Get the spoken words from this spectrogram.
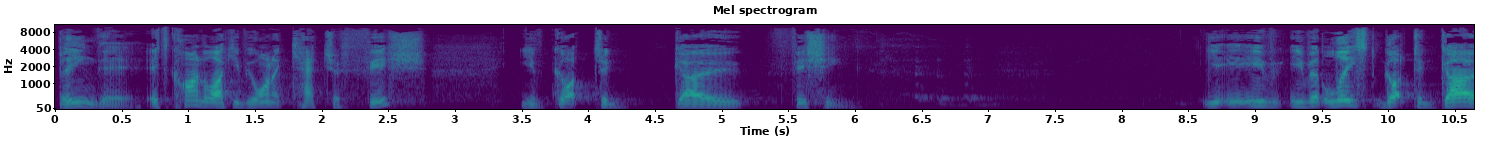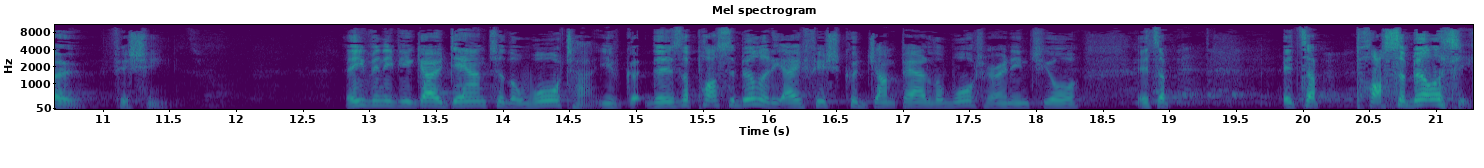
being there. It's kind of like if you want to catch a fish, you've got to go fishing you've, you've at least got to go fishing. Even if you go down to the water, got, there's a possibility a fish could jump out of the water and into your. It's a, it's a possibility.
